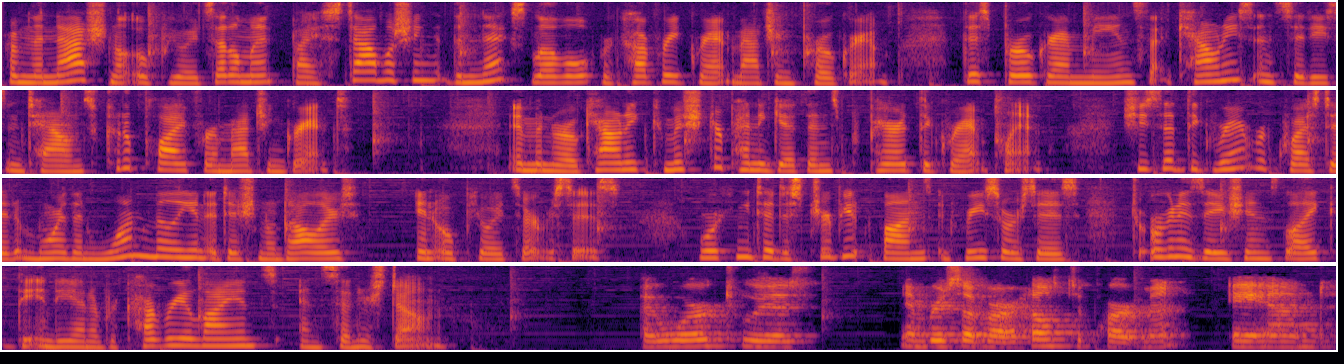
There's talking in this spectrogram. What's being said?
from the National Opioid Settlement by establishing the Next Level Recovery Grant Matching Program. This program means that counties and cities and towns could apply for a matching grant. In Monroe County, Commissioner Penny Githens prepared the grant plan. She said the grant requested more than 1 million additional dollars in opioid services, working to distribute funds and resources to organizations like the Indiana Recovery Alliance and Centerstone. I worked with members of our health department and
